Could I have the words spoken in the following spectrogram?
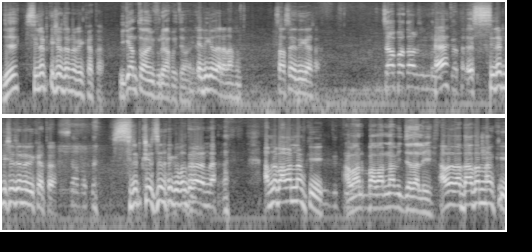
যে? সিলেট কিসের জন্য বিখ্যাত? ইখান তো আমি পুরা কইতে পারি। এদিকে দাঁড়ান আপনি। চাচা এদিকে আসেন। চা পাতার জন্য হ্যাঁ? সিলেট কিসের জন্য বিখ্যাত? সিলেট কিসের জন্য বলতে পারেন না। আপনার বাবার নাম কি? আমার বাবার নাম ইজ্জাদ আলী। আপনার দাদার নাম কি?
